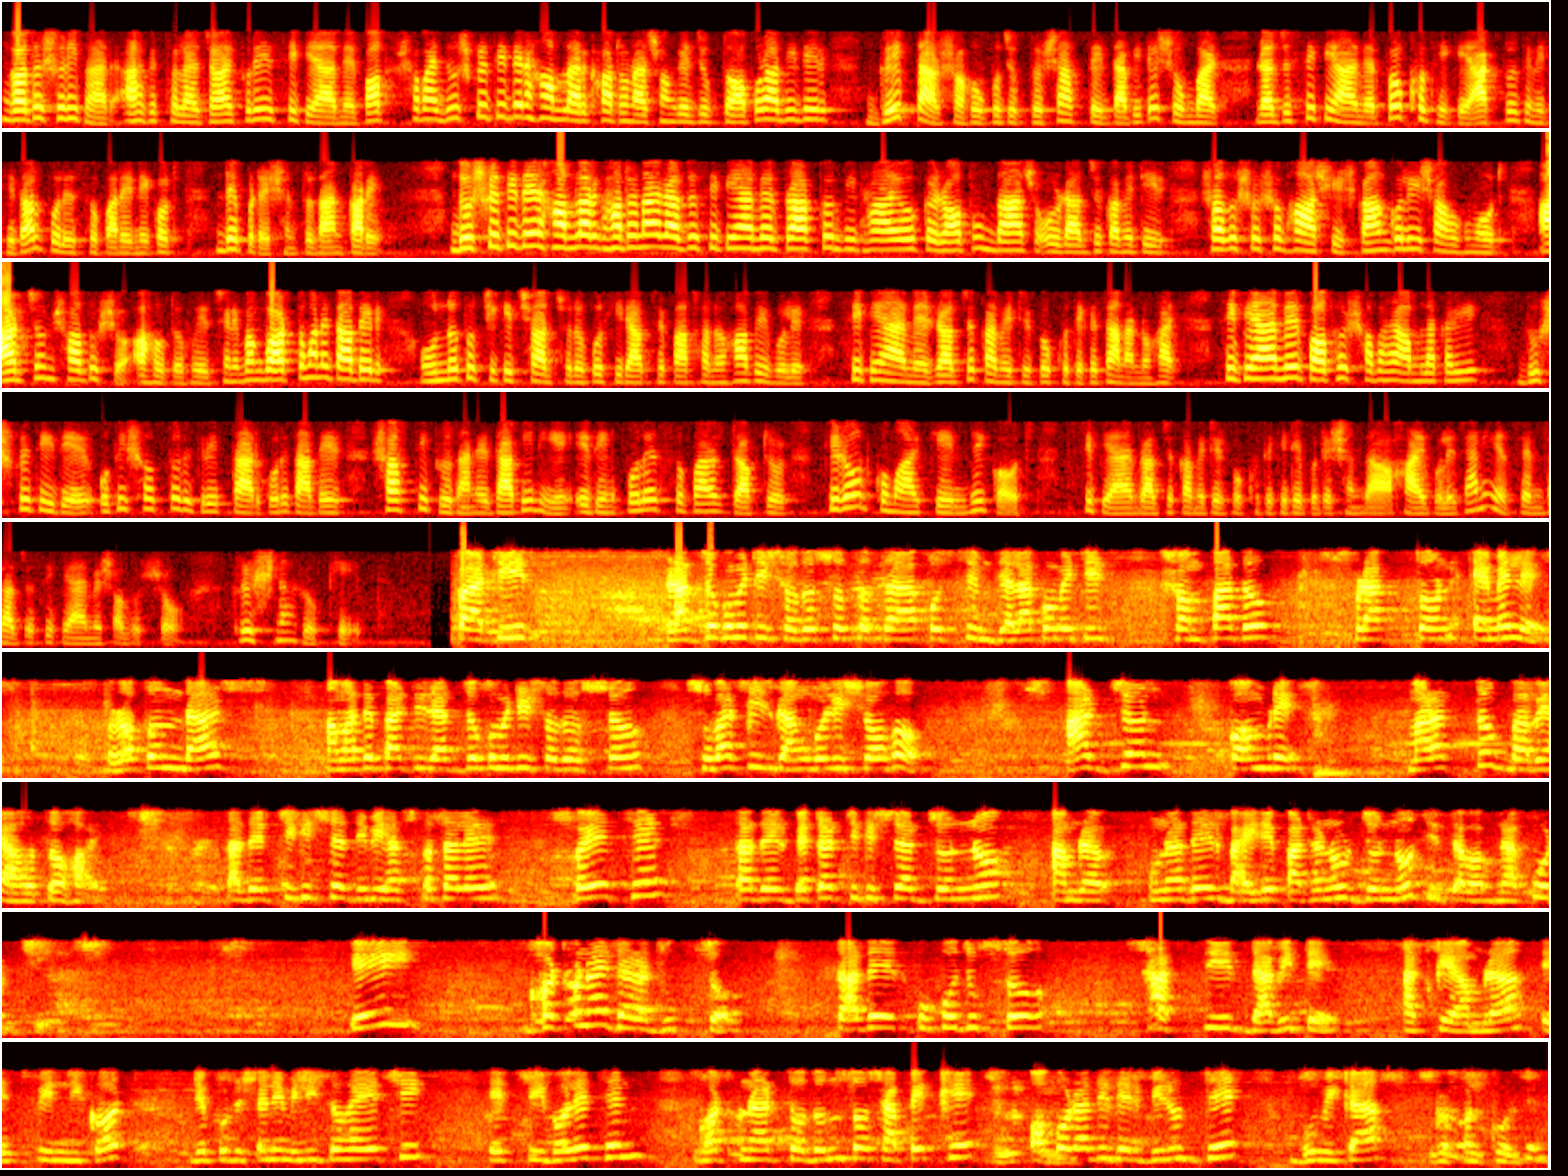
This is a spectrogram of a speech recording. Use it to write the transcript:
গত শনিবার আগরতলা জয়পুরে সিপিআইএমের পথসভায় দুষ্কৃতীদের হামলার ঘটনার সঙ্গে যুক্ত অপরাধীদের গ্রেপ্তার সহ উপযুক্ত শাস্তির দাবিতে সোমবার রাজ্য সিপিআইএমের পক্ষ থেকে এক প্রতিনিধি দল পুলিশ সুপারের নিকট ডেপুটেশন প্রদান করে। দুষ্কৃতীদের হামলার ঘটনায় রাজ্য সিপিআইএমের প্রাক্তন বিধায়ক রতন দাস ও রাজ্য কমিটির সদস্য শুভাশিস গাঙ্গুলি সহ মোট আটজন সদস্য আহত হয়েছেন এবং বর্তমানে তাদের উন্নত চিকিৎসার জন্য বহিরাজ্যে পাঠানো হবে বলে সিপিআইএম এর রাজ্য কমিটির পক্ষ থেকে জানানো হয়। সিপিআইএম এর পথসভায় হামলাকারী দুষ্কৃতীদের অতি সত্বর গ্রেপ্তার করে তাদের শাস্তি প্রদানের দাবি নিয়ে এদিন পুলিশ সুপার ডক্টর কিরণ কুমারকে নিকট সিপিআইএম রাজ্য কমিটির পক্ষ থেকে ডেপুটেশন দেওয়া হয় বলে জানিয়েছেন রাজ্য সিপিআইএম এর সদস্য কৃষ্ণা রক্ষিত। পার্টির রাজ্য কমিটির সদস্য তথা পশ্চিম জেলা কমিটির সম্পাদক প্রাক্তন এমএলএ রতন দাস, আমাদের পার্টির রাজ্য কমিটির সদস্য সুভাষিস গাঙ্গুলি সহ আটজন কমরেড মারাত্মকভাবে আহত হয়। তাদের চিকিৎসা জিবি হাসপাতালে হয়েছে। তাদের বেটার চিকিৎসার জন্য আমরা ওনাদের বাইরে পাঠানোর জন্য চিন্তা ভাবনা করছি। এই ঘটনায় যারা যুক্ত, তাদের উপযুক্ত শাস্তির দাবিতে আজকে আমরা এসপির নিকট ডেপুটেশনে মিলিত হয়েছি। এসপি বলেছেন, ঘটনার তদন্ত সাপেক্ষে অপরাধীদের বিরুদ্ধে ভূমিকা গ্রহণ করবেন।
